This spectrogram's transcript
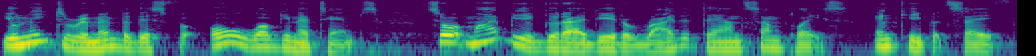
You'll need to remember this for all login attempts, so it might be a good idea to write it down someplace and keep it safe.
